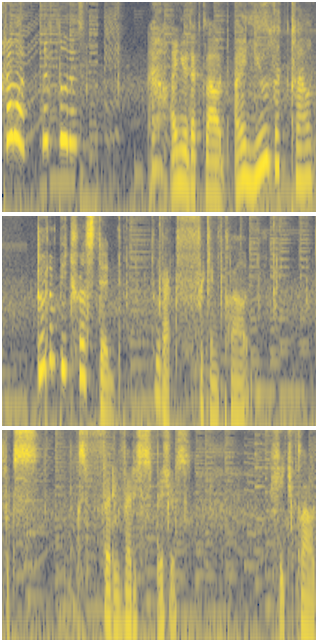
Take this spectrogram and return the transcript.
come on, let's do this. I knew that cloud. I knew that cloud couldn't be trusted. Look at that freaking cloud. Looks looks very very suspicious. Hate cloud.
